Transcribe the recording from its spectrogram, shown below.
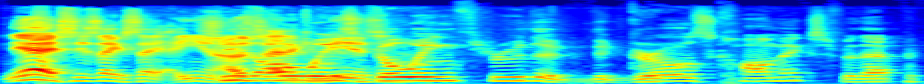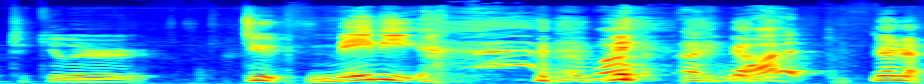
yeah, she's like, say, you know, She's was at a always going through the the girls' comics for that particular. dude. Maybe What? Like, what? No, no.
